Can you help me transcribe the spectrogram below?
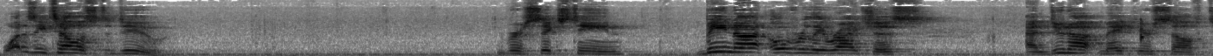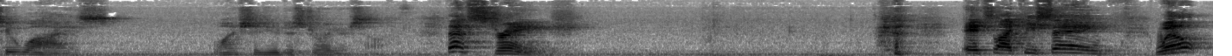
what does he tell us to do? Verse 16 Be not overly righteous, and do not make yourself too wise. Why should you destroy yourself? That's strange. it's like he's saying, Well,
